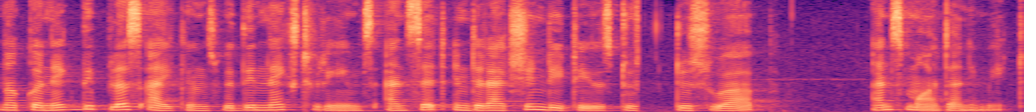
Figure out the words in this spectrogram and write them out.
Now connect the plus icons with the next frames and set interaction details to, to swap and smart animate.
